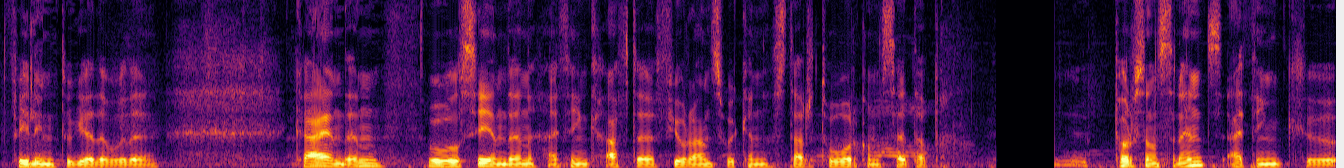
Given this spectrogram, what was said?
feeling together with the car, and then we will see. And then I think after a few runs we can start to work on setup. Personal strength, I think. Uh,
